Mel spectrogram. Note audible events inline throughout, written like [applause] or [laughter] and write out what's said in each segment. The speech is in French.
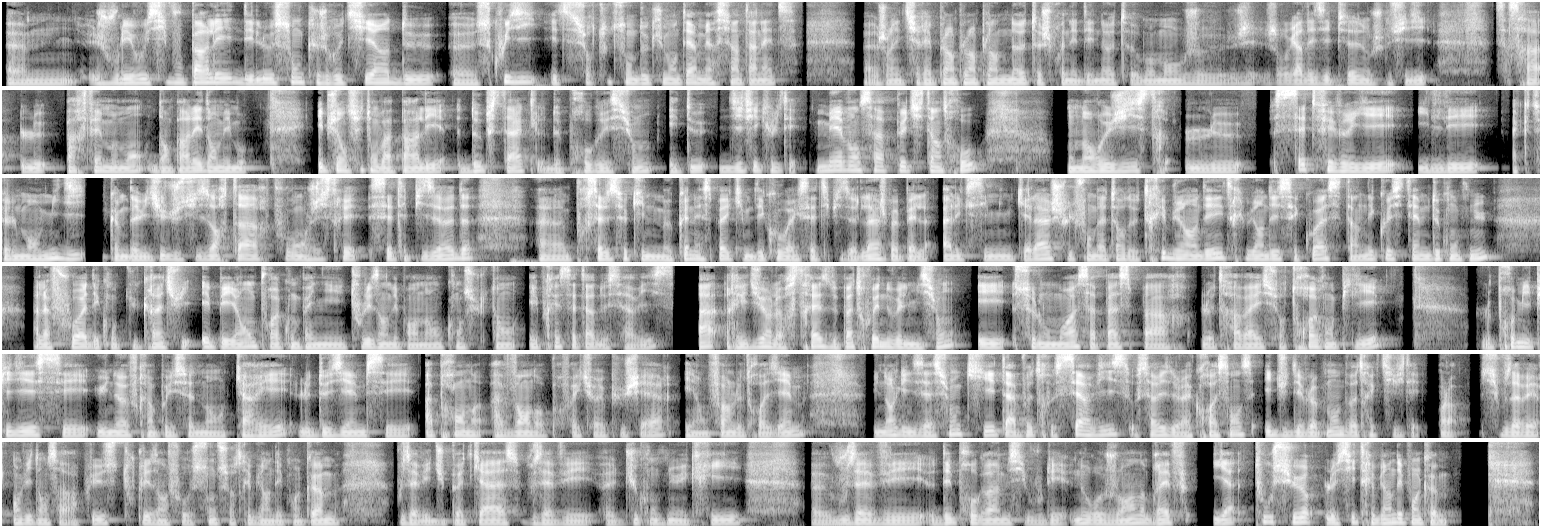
je voulais aussi vous parler des leçons que je retire de Squeezie et surtout de son documentaire Merci Internet. Euh, j'en ai tiré plein, plein, plein de notes. Je prenais des notes au moment où je, regardais les épisodes, donc je me suis dit, ça sera le parfait moment d'en parler dans mes mots. Et puis ensuite, on va parler d'obstacles, de progression et de difficultés. Mais avant ça, petite intro. On enregistre le 7 février, il est actuellement midi. Comme d'habitude, je suis en retard pour enregistrer cet épisode. Euh, pour celles et ceux qui ne me connaissent pas et qui me découvrent avec cet épisode-là, je m'appelle Alexis Minkela, je suis le fondateur de Tribu 1D. Tribu 1D, c'est quoi? C'est un écosystème de contenu à la fois des contenus gratuits et payants pour accompagner tous les indépendants, consultants et prestataires de services à réduire leur stress de ne pas trouver de nouvelles missions. Et selon moi, ça passe par le travail sur trois grands piliers. Le premier pilier, c'est une offre et un positionnement carré. Le deuxième, c'est apprendre à vendre pour facturer plus cher. Et enfin, le troisième, une organisation qui est à votre service, au service de la croissance et du développement de votre activité. Voilà. Si vous avez envie d'en savoir plus, toutes les infos sont sur tribuandé.com. Vous avez du podcast, vous avez euh, du contenu écrit, euh, vous avez des programmes si vous voulez nous rejoindre. Bref, il y a tout sur le site tribuandé.com.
